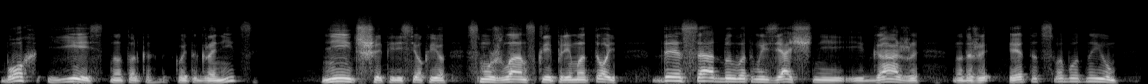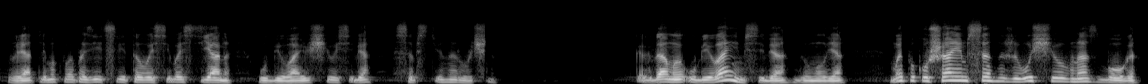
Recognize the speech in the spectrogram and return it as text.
Бог есть, но только до какой-то границы. Ницше пересек ее с мужланской прямотой, Десад был в этом изящнее и гаже, но даже этот свободный ум вряд ли мог вообразить святого Себастьяна, убивающего себя собственноручно. Когда мы убиваем себя, — думал я, — мы покушаемся на живущего в нас Бога.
